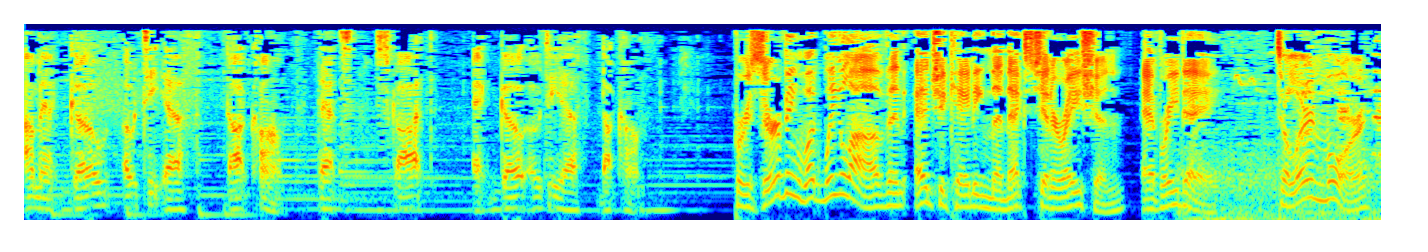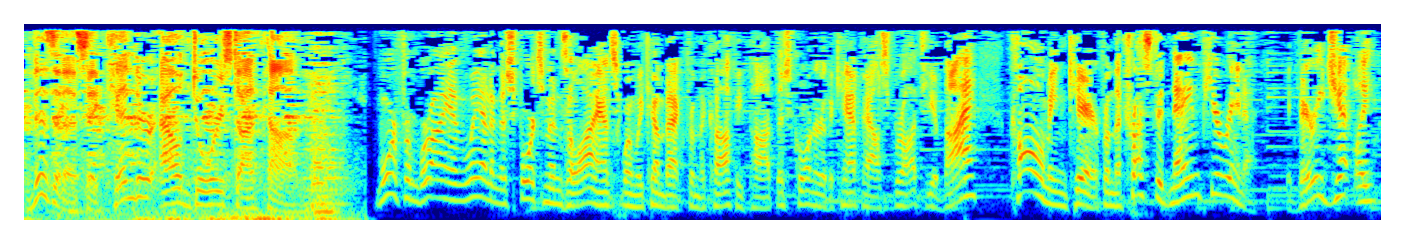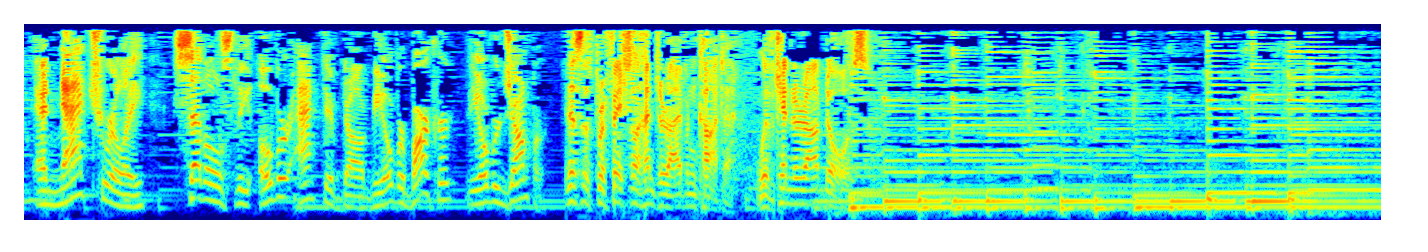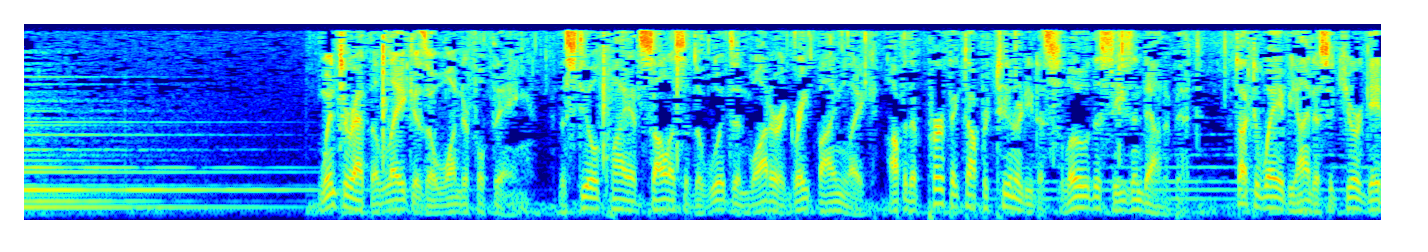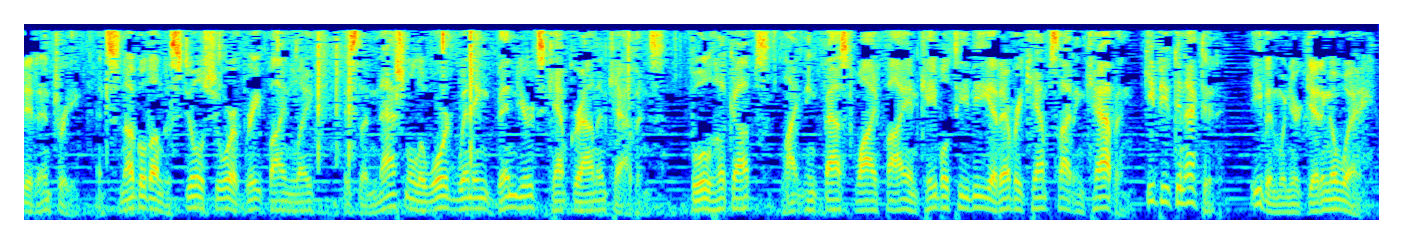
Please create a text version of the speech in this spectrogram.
I'm at gootf.com. That's Scott at gootf.com. Preserving what we love and educating the next generation every day. To learn more, visit us at kinderoutdoors.com. More from Brian Lynn and the Sportsmen's Alliance when we come back from the coffee pot. This corner of the camp house brought to you by Calming Care from the trusted name Purina. It very gently and naturally settles the overactive dog, the overbarker, the overjumper. This is professional hunter Ivan Carter with Kinder Outdoors. Winter at the lake is a wonderful thing. The still quiet solace of the woods and water at Grapevine Lake offer the perfect opportunity to slow the season down a bit. Tucked away behind a secure gated entry and snuggled on the still shore of Grapevine Lake is the national award winning Vineyards Campground and Cabins. Full hookups, lightning fast Wi Fi, and cable TV at every campsite and cabin keep you connected, even when you're getting away.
